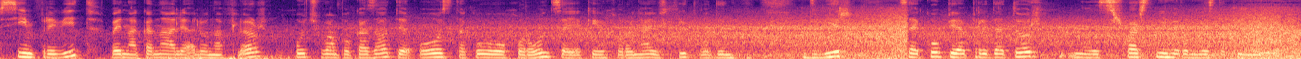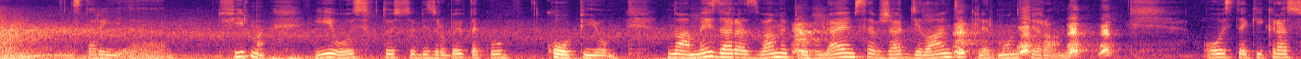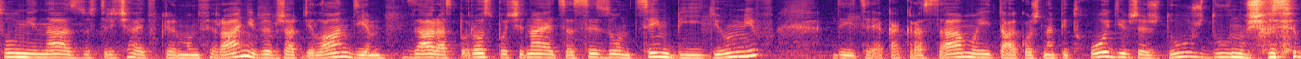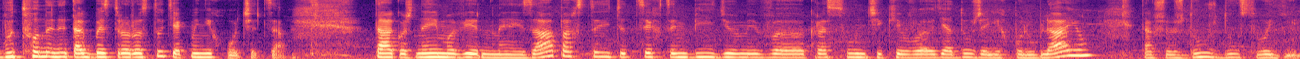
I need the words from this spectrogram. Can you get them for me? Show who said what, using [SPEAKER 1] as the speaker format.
[SPEAKER 1] Всім привіт! Ви на каналі Альона Флер. Хочу вам показати ось такого охоронця, який охороняє вхід в один двір. Це копія Предатор з Шварценеггером є такий старий е, фільм. І ось хтось собі зробив таку копію. Ну а ми зараз з вами прогуляємося в Жарділанді Клермон-Ферран. Ось такі красуні нас зустрічають в Клермонферані, в Жарділанді. Зараз розпочинається сезон цимбідіумів. Дивіться, яка краса. Мої також на підході вже жду, жду. Ну, щось бутони не так швидко ростуть, як мені хочеться. Також неймовірний запах стоїть від цих цимбідіумів, е, красунчиків. Я дуже їх полюбляю. Так що жду, жду свої.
